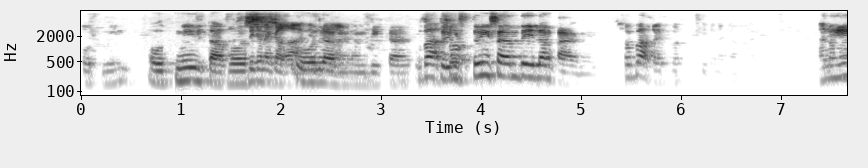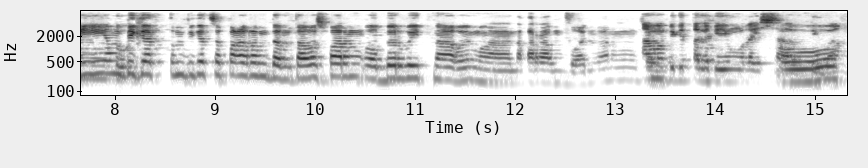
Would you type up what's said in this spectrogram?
Oatmeal. Oatmeal, tapos Hindi ka nagkakanin ulam, talaga. hindi ka. Ba, tuwing, so- tuwing Sunday lang kanin. So bakit? Ba't hindi ka nakakain? Anong... Eh, yung bigat, yung bigat sa pakiramdam. Tapos parang overweight na ako yung mga nakaraang buwan. Parang, Ah, mabigat talaga yung rice sa Oo. timbang.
